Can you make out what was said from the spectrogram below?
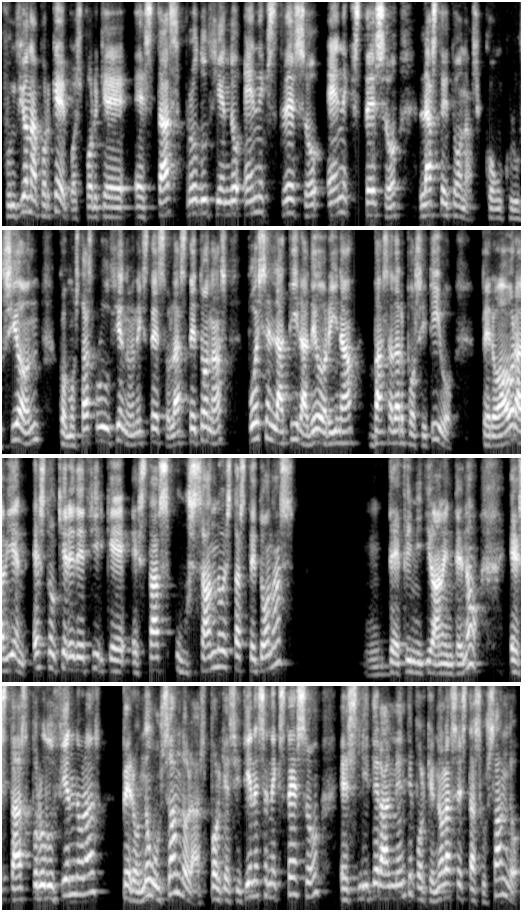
¿Funciona por qué? Pues porque estás produciendo en exceso, en exceso las cetonas. Conclusión, como estás produciendo en exceso las cetonas, pues en la tira de orina vas a dar positivo. Pero ahora bien, ¿esto quiere decir que estás usando estas cetonas? Definitivamente no. Estás produciéndolas pero no usándolas, porque si tienes en exceso es literalmente porque no las estás usando.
